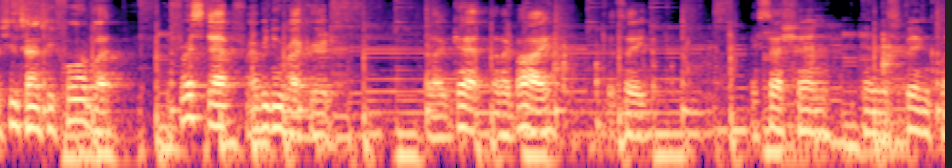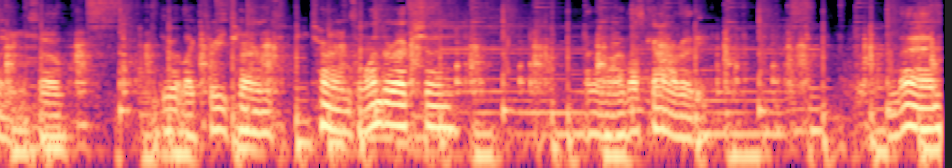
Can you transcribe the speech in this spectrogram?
This a few times before, but the first step for every new record that I get, that I buy, it's a, a session in the spin clean. So I do it like three turns, turns one direction. I don't know, I lost count already. And then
